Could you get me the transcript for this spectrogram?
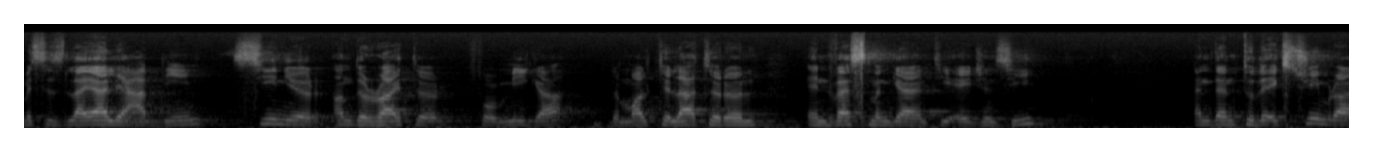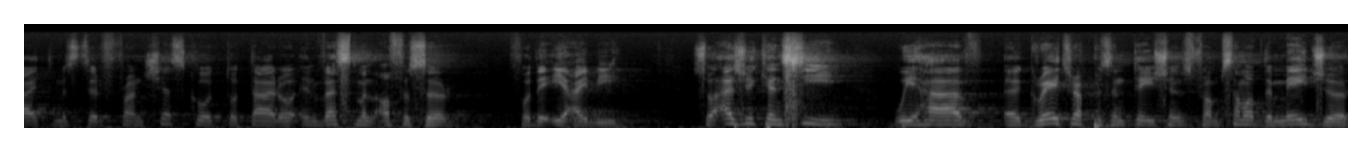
Mrs. Layali Abdin, Senior Underwriter for MIGA, the Multilateral Investment Guarantee Agency. And then to the extreme right, Mr. Francesco Totaro, Investment Officer for the EIB. So as you can see, we have uh, great representations from some of the major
